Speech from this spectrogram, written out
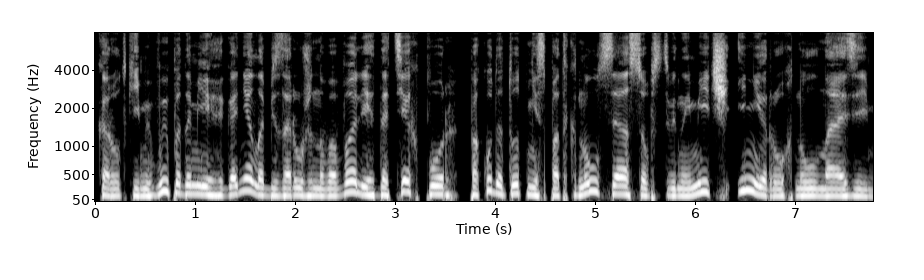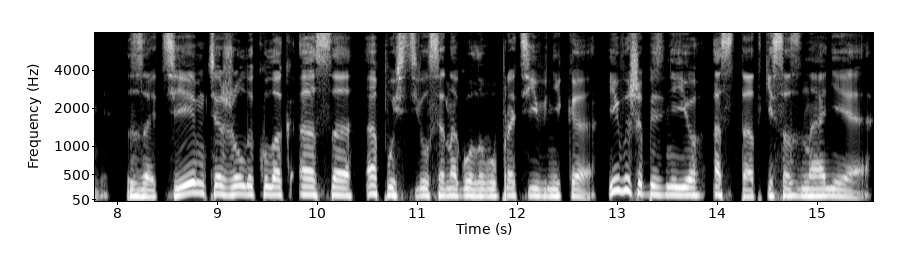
короткими выпадами гонял обезоруженного Вали до тех пор, покуда тот не споткнулся о собственный меч и не рухнул на земь. Затем тяжелый кулак аса опустился на голову противника и вышиб из нее остатки сознания.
